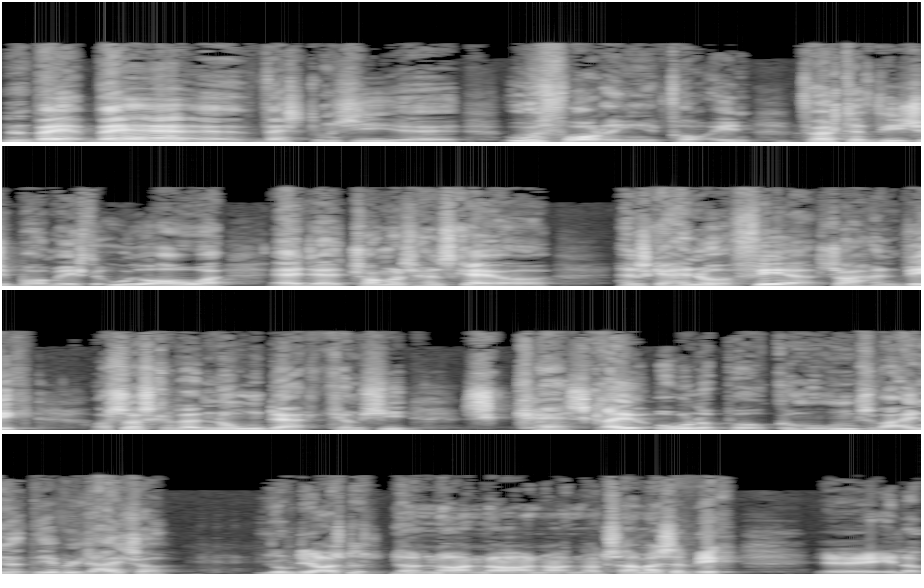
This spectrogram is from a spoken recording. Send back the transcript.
Men hvad, hvad er, øh, hvad skal man sige, øh, udfordringen for en første viceborgmester, udover at øh, Thomas, han skal jo han skal have noget ferie, så er han væk, og så skal der nogen, der kan man sige, kan skrive under på kommunens vegne, det er vel dig så? Jo, men det er også, når, når, når, når, Thomas er væk, øh, eller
